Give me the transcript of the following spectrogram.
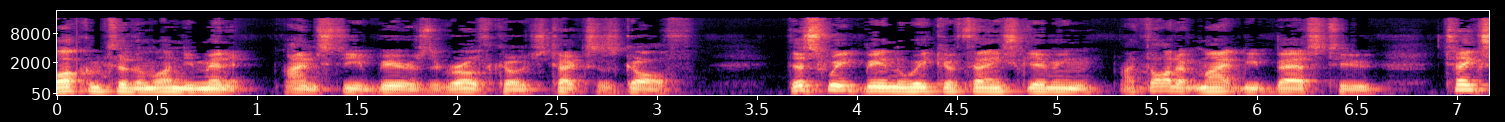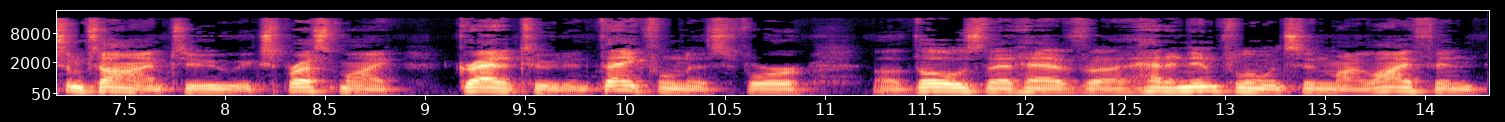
Welcome to the Monday Minute. I'm Steve Beers, the growth coach, Texas Gulf. This week being the week of Thanksgiving, I thought it might be best to take some time to express my gratitude and thankfulness for uh, those that have uh, had an influence in my life and,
